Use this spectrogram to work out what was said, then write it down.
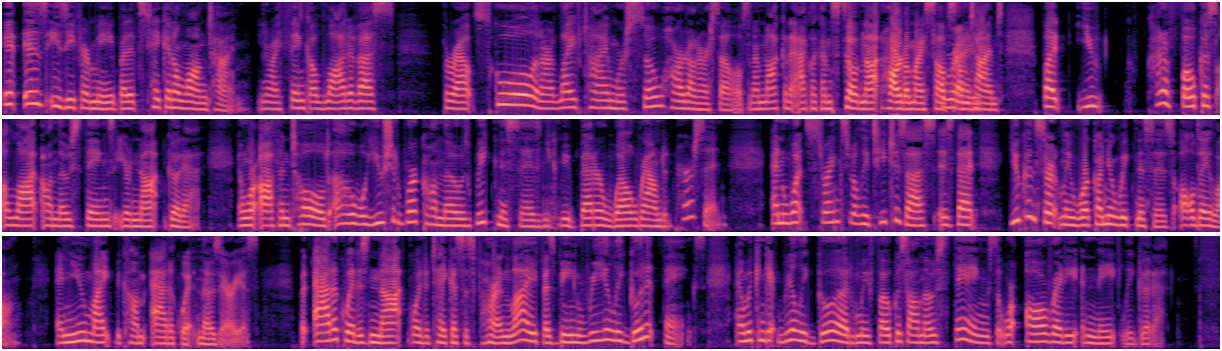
It is easy for me, but it's taken a long time. You know, I think a lot of us throughout school and our lifetime, we're so hard on ourselves. And I'm not going to act like I'm still not hard on myself right. sometimes, but you kind of focus a lot on those things that you're not good at. And we're often told, oh, well, you should work on those weaknesses and you can be a better, well-rounded person. And what strengths really teaches us is that you can certainly work on your weaknesses all day long and you might become adequate in those areas. But adequate is not going to take us as far in life as being really good at things. And we can get really good when we focus on those things that we're already innately good at.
